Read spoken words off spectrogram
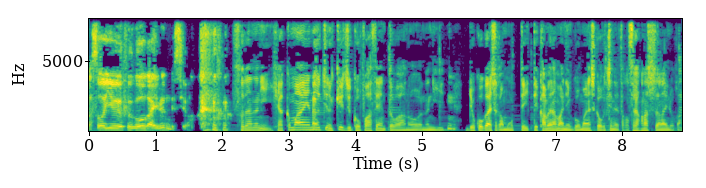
らそういう富豪がいるんですよ。それは何 ?100 万円のうちの95%はあの、何、うん旅行会社が持って行ってカメラマンに5万円しか落ちないとかそういう話じゃないのか？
